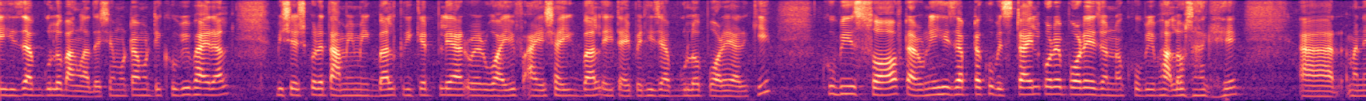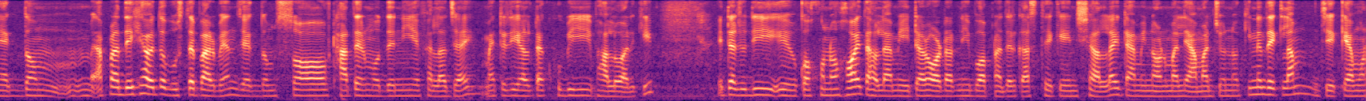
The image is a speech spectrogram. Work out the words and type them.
এই হিজাবগুলো বাংলাদেশে মোটামুটি খুবই ভাইরাল। বিশেষ করে Tamim Iqbal cricket player wife Ayesha Iqbal এই টাইপের হিজাবগুলো পরে আর কি। খুবই সফট আর উনি হিজাবটা খুব স্টাইল করে পরে এজন্য খুবই ভালো লাগে। আর মানে একদম আপনারা দেখে হয়তো বুঝতে পারবেন যে একদম সফট হাতের মধ্যে নিয়ে ফেলা যায়। ম্যাটেরিয়ালটা খুবই ভালো আর কি। এটা যদি কখনো হয় তাহলে আমি এটার অর্ডার নিব আপনাদের কাছ থেকে ইনশাল্লাহ এটা আমি নর্মালি আমার জন্য কিনে দেখলাম যে কেমন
